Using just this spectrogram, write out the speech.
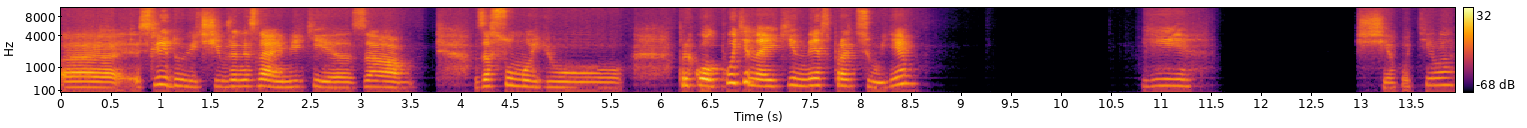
е, слідуючі, вже не знаємо, які за, за сумою прикол Путіна, який не спрацює. І ще хотіла.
